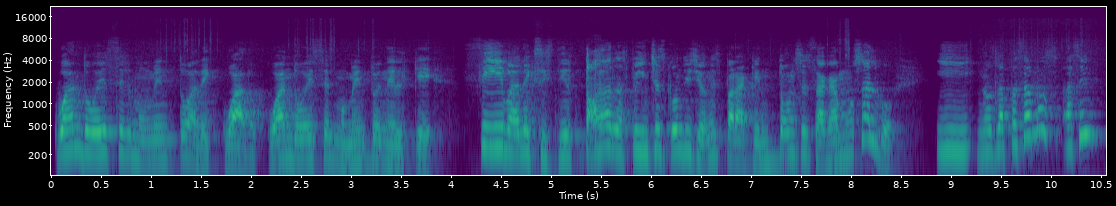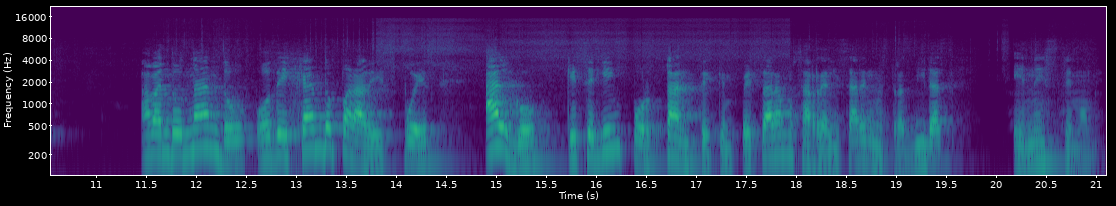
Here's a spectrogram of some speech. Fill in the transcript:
cuándo es el momento adecuado, cuándo es el momento en el que sí van a existir todas las pinches condiciones para que entonces hagamos algo. Y nos la pasamos así, abandonando o dejando para después algo que sería importante que empezáramos a realizar en nuestras vidas en este momento.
